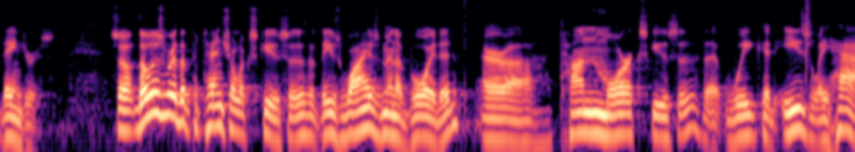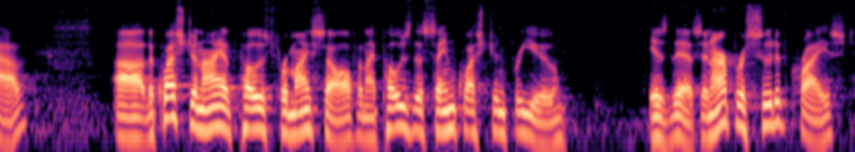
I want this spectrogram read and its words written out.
Dangerous. So, those were the potential excuses that these wise men avoided. There are a ton more excuses that we could easily have. Uh, the question I have posed for myself, and I pose the same question for you, is this In our pursuit of Christ,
